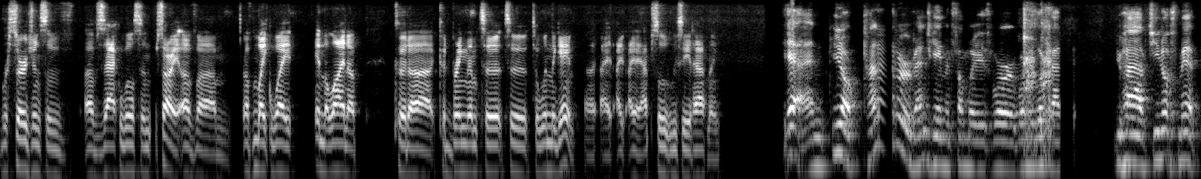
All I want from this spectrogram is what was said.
resurgence of of Zach Wilson, sorry, of um, of Mike White in the lineup could uh, could bring them to to to win the game. I, I, I absolutely see it happening. Yeah, and you know, kind of a revenge game in some ways. Where when we look at it, you have Geno Smith,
